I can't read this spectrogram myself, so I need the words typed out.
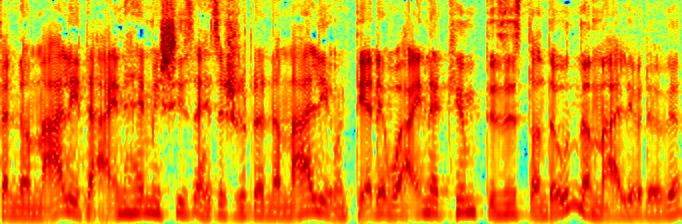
der Normale, der Einheimische ist also schon der Normale und der, der wo einer kommt, das ist dann der Unnormale, oder wie?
